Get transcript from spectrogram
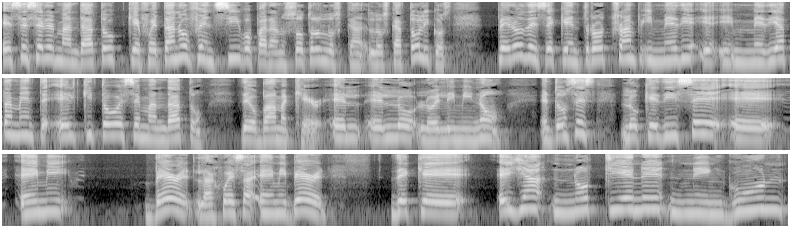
Ese es el mandato que fue tan ofensivo para nosotros los, los católicos. Pero desde que entró Trump eh, inmediatamente, él quitó ese mandato de Obamacare. Él, lo eliminó. Entonces, lo que dice eh, Amy Barrett, la jueza Amy Barrett, de que ella no tiene ninguna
